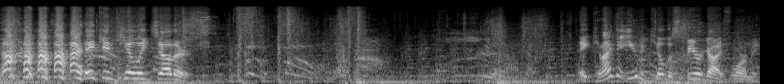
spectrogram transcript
they can kill each other. Can I get you to kill the spear guy for me?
